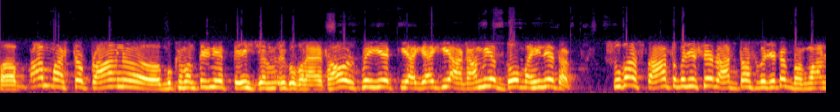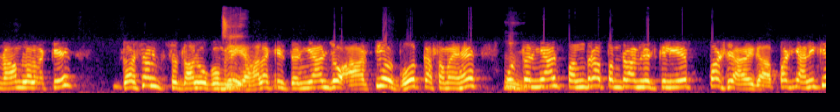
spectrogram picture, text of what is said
बड़ा मास्टर प्लान मुख्यमंत्री ने तेईस जनवरी को बनाया था और उसमें यह किया गया कि आगामी अब दो महीने तक सुबह सात बजे से रात दस बजे तक भगवान राम लला के दर्शन श्रद्धालुओं को मिलेंगे। हालाँकि इस दरमियान जो आरती और भोग का समय है उस हम्म। दरमियान पंद्रह पंद्रह मिनट के लिए पट आएगा। पट यानी कि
